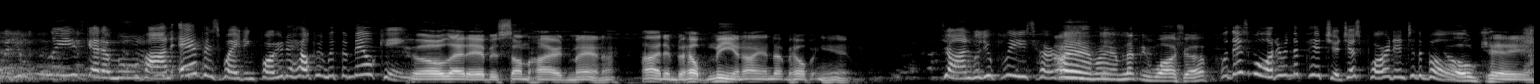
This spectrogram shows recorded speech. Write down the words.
Will you please get a move on? Eb is waiting for you to help him with the milking. Oh, that Eb is some hired man. I hired him to help me, and I end up helping him. John, will you please hurry? I am, I am. Let me wash up. Well, there's water in the pitcher. Just pour it into the bowl. Okay.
